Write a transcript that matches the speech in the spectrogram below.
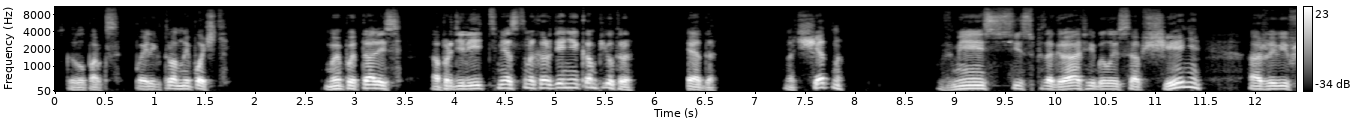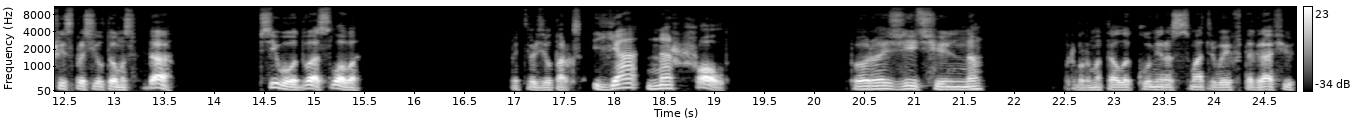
сказал Паркс, — по электронной почте. Мы пытались определить местонахождение компьютера Эда, но тщетно. Вместе с фотографией было и сообщение, — ожививший спросил Томас. — Да, всего два слова, — подтвердил Паркс. — Я нашел. — Поразительно, — пробормотала Куми, рассматривая фотографию,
